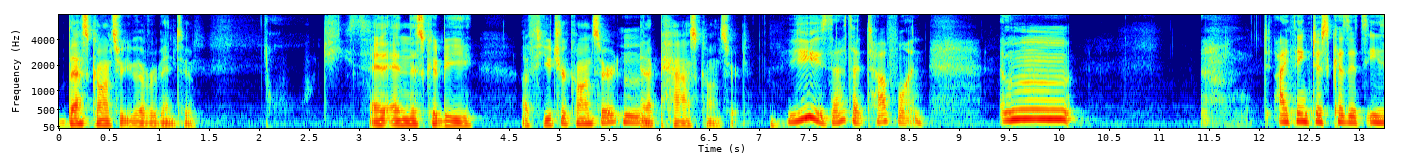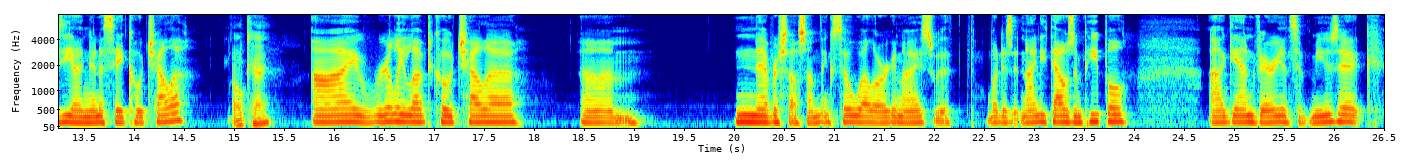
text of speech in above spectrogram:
Best concert you've ever been to, Jeez, and and this could be a future concert and a past concert. Jeez, that's a tough one. Um, I think just because it's easy, I'm going to say Coachella. Okay, I really loved Coachella. Um, never saw something so well organized with what is it, ninety thousand people. Again, variants of music.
